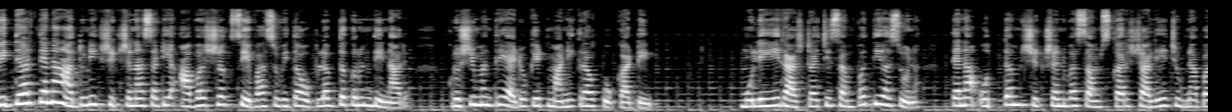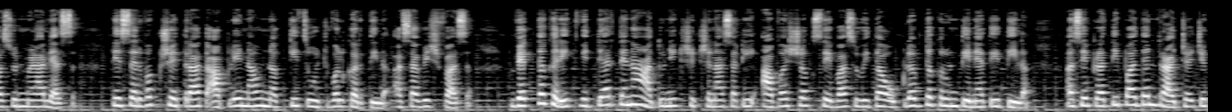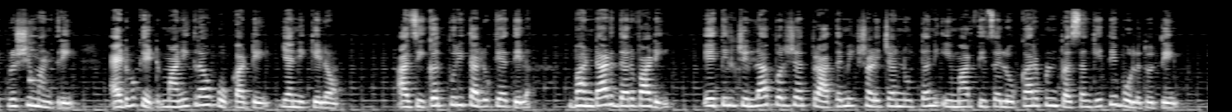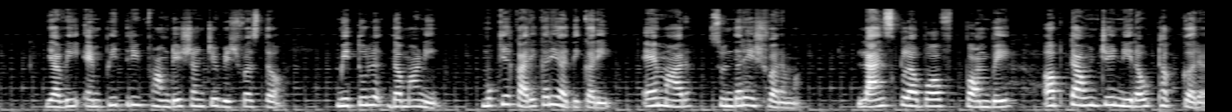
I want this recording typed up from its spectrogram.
विद्यार्थ्यांना आधुनिक शिक्षणासाठी आवश्यक सेवा सुविधा उपलब्ध करून देणार कृषी मंत्री ॲडव्होकेट माणिकराव कोकाटे. मुले ही राष्ट्राची संपत्ती असून त्यांना उत्तम शिक्षण व संस्कार शालेय जीवनापासून मिळाल्यास ते सर्व क्षेत्रात आपले नाव नक्कीच उज्ज्वल करतील असा विश्वास व्यक्त करीत विद्यार्थ्यांना आधुनिक शिक्षणासाठी आवश्यक सेवा सुविधा उपलब्ध करून देण्यात येतील असे प्रतिपादन राज्याचे कृषी मंत्री ॲडव्होकेट माणिकराव कोकाटे यांनी केलं. आज इगतपुरी तालुक्यातील भंडार दरवाडी येथील जिल्हा परिषद प्राथमिक शाळेच्या नूतन इमारतीचं लोकार्पण प्रसंगी ते बोलत होते. यावेळी एम पी थ्री फाउंडेशनचे विश्वस्त मितुल दमाणी मुख्य कार्यकारी अधिकारी M R Sundareshwaram Lions Club of Bombay अपटाऊनचे Nirav Thakkar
